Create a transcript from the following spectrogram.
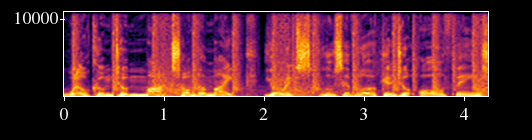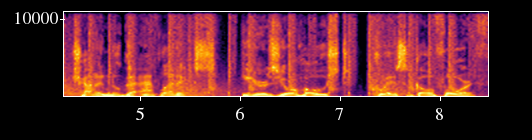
Welcome to Mocs on the Mic, your exclusive look into all things Chattanooga athletics. Here's your host, Chris Goforth.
